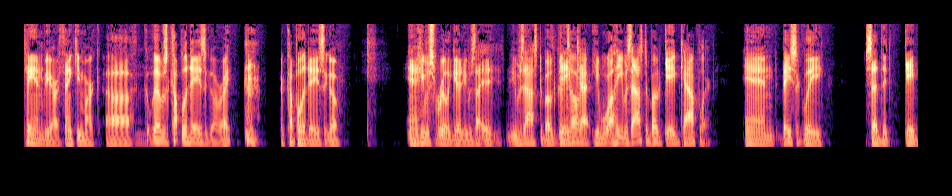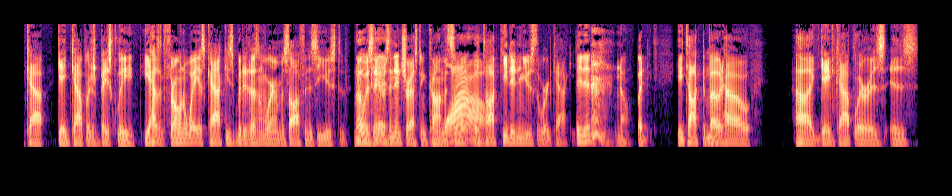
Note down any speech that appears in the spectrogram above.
KNBR. Thank you, Mark. Uh, that was a couple of days ago, right? a couple of days ago, and he was really good. He was uh, he was asked about Good Gabe. Ka- he well, he was asked about Gabe Kapler, and basically said that Gabe Ka- Gabe Kapler's basically he hasn't thrown away his khakis, but he doesn't wear them as often as he used to. No it was it was an interesting comment. So we'll, we'll talk. He didn't use the word khaki. he didn't. no, but he talked about how uh, Gabe Kapler is is,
